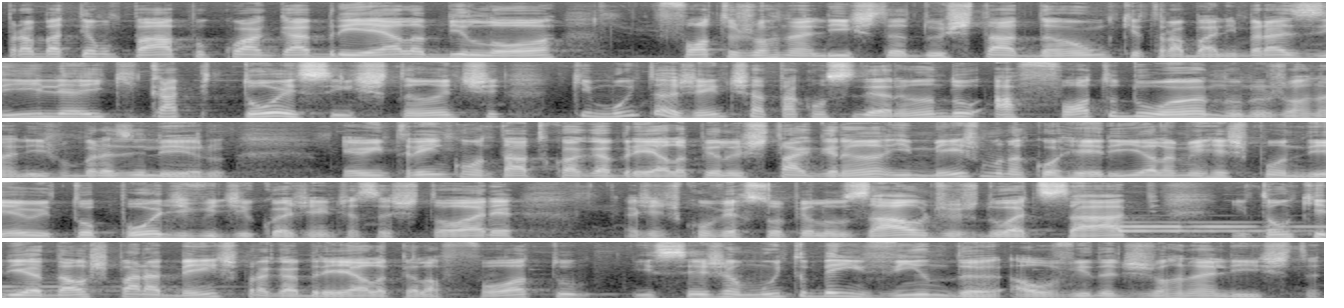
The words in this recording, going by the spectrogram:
para bater um papo com a Gabriela Biló, fotojornalista do Estadão, que trabalha em Brasília e que captou esse instante que muita gente já está considerando a foto do ano no jornalismo brasileiro. Eu entrei em contato com a Gabriela pelo Instagram e mesmo na correria ela me respondeu e topou dividir com a gente essa história. A gente conversou pelos áudios do WhatsApp, então queria dar os parabéns para a Gabriela pela foto e seja muito bem-vinda ao Vida de Jornalista.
